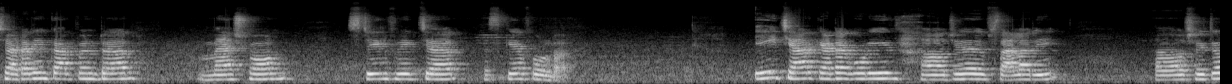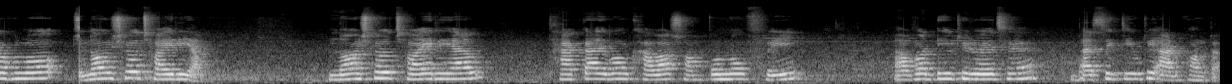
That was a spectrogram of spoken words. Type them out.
shuttering carpenter mason steel fixture স্কেপ হোল্ডার এই চার ক্যাটাগরির যে স্যালারি সেটা হলো নয়শো ছয় রিয়াল। নয়শো ছয় রিয়াল থাকা এবং খাওয়া সম্পূর্ণ ফ্রি। ওভার ডিউটি রয়েছে, বেসিক ডিউটি আট ঘণ্টা।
